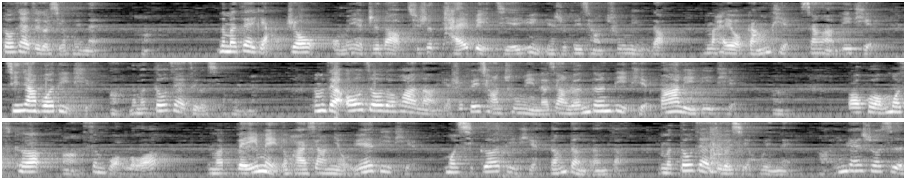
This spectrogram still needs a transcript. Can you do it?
都在这个协会内啊。那么在亚洲，我们也知道，其实台北捷运也是非常出名的。那么还有港铁、香港地铁、新加坡地铁啊，那么都在这个协会内。那么在欧洲的话呢，也是非常出名的，像伦敦地铁、巴黎地铁啊。包括莫斯科啊、圣保罗，那么北美的话，像纽约地铁、墨西哥地铁等等等等，那么都在这个协会内啊，应该说是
